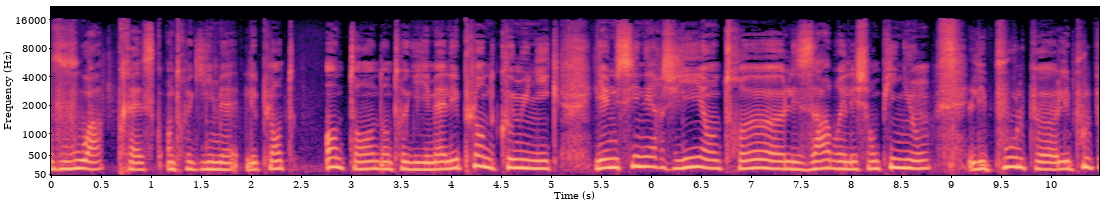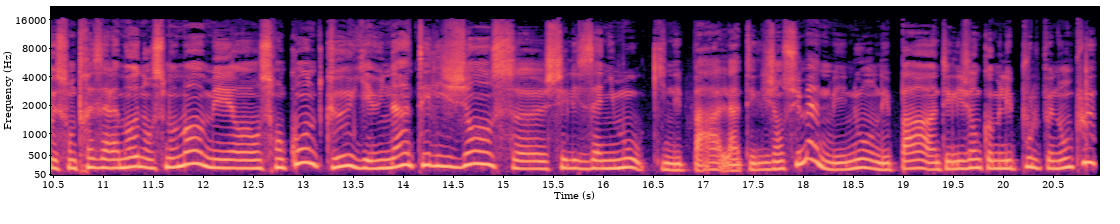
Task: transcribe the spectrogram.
voient presque, entre guillemets, les plantes entendent entre guillemets, les plantes communiquent. Il y a une synergie entre euh, les arbres et les champignons. Les poulpes, euh, les poulpes sont très à la mode en ce moment, mais on se rend compte qu'il y a une intelligence chez les animaux qui n'est pas l'intelligence humaine, mais nous on n'est pas intelligents comme les poulpes non plus.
